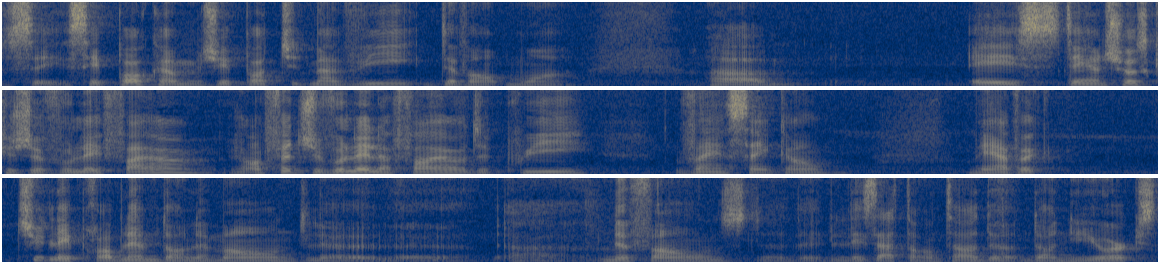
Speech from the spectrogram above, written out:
C'est pas comme j'ai pas toute ma vie devant moi. Et c'était une chose que je voulais faire. En fait, je voulais le faire depuis 25 ans. Mais avec tous les problèmes dans le monde, le, le 9-11, euh, les attentats dans New York,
